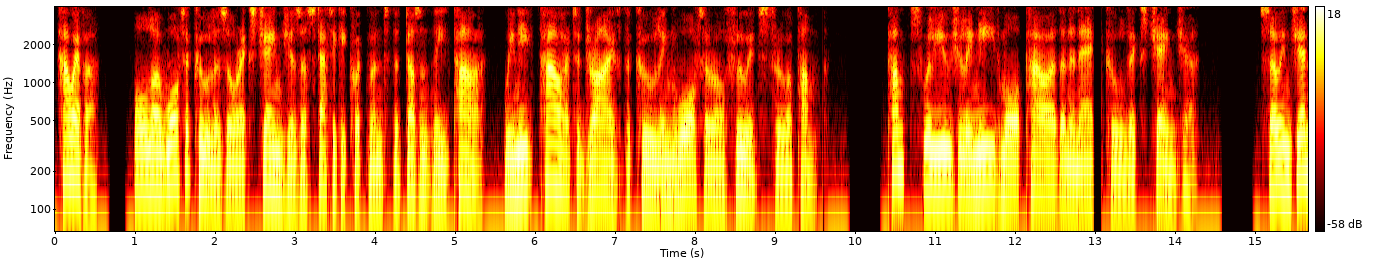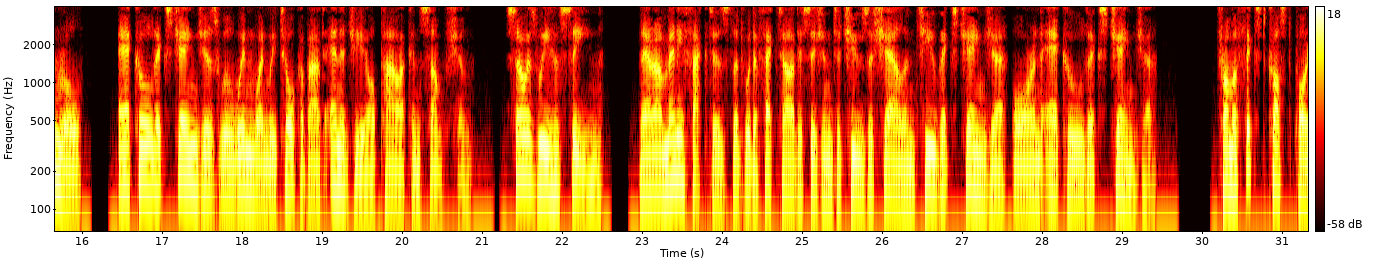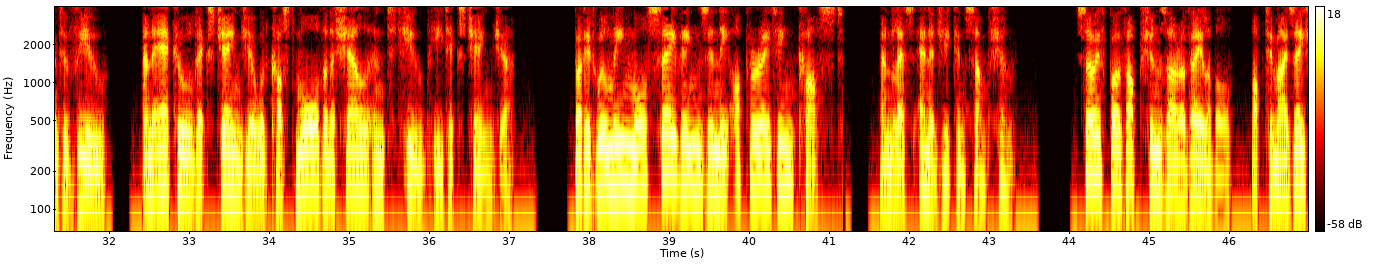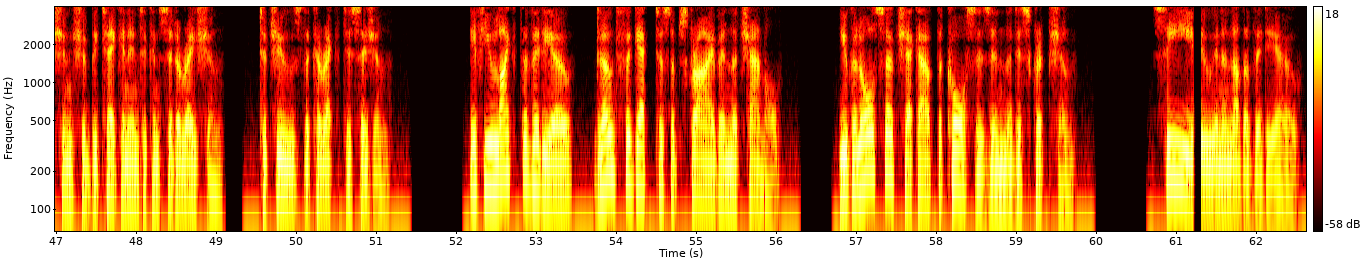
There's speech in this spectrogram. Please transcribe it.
However, although water coolers or exchangers are static equipment that doesn't need power, we need power to drive the cooling water or fluids through a pump. Pumps will usually need more power than an air-cooled exchanger. So in general, air-cooled exchangers will win when we talk about energy or power consumption. So as we have seen, there are many factors that would affect our decision to choose a shell and tube exchanger or an air-cooled exchanger. From a fixed cost point of view, an air-cooled exchanger would cost more than a shell and tube heat exchanger but it will mean more savings in the operating cost, and less energy consumption. So if both options are available, optimization should be taken into consideration, to choose the correct decision. If you liked the video, don't forget to subscribe in the channel. You can also check out the courses in the description. See you in another video.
